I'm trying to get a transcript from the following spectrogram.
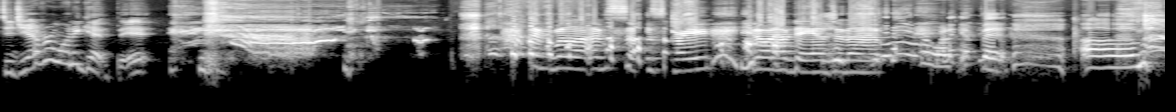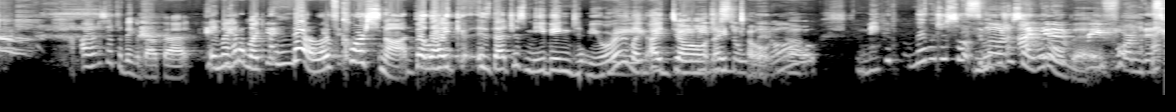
Did you ever want to get bit? I'm, Willa, I'm so sorry. You don't have to answer that. I want to get bit. Um, I just have to think about that. In my head, I'm like, no, of course not. But like, is that just me being demure? like, I don't. maybe I don't know. Maybe, maybe just, a- maybe Simone, just a I'm little going to bit. reform this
